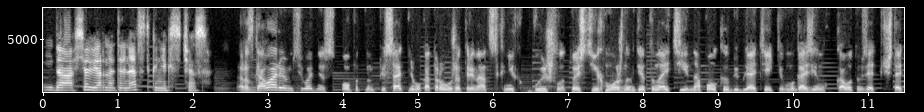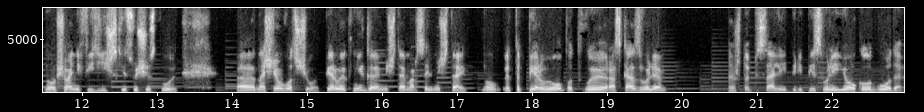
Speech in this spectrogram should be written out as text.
Да, все верно, 13 книг сейчас. Разговариваем сегодня с опытным писателем, у которого уже 13 книг вышло, то есть их можно где-то найти, на полках библиотеки, в магазинах, у кого-то взять, почитать, но, в общем, они физически существуют. Э, Начнем вот с чего. Первая книга «Мечтай, Марсель, мечтай». Ну, это первый опыт. Вы рассказывали, что писали и переписывали ее около года.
